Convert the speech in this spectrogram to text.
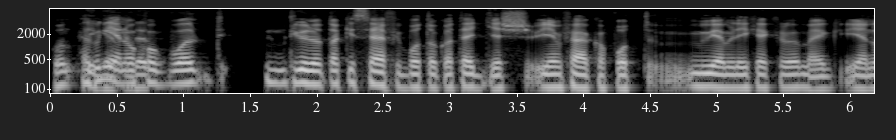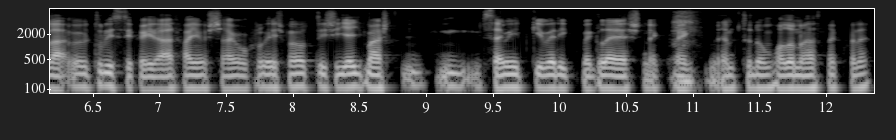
Gond, Hát meg ilyen de- okokból t- tiltottak ki selfie botokat egyes ilyen felkapott műemlékekről, meg ilyen lá- turisztikai látványosságokról, és mert ott is így egymást szemét kiverik, meg leesnek, meg nem tudom, hadonásznak vele.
